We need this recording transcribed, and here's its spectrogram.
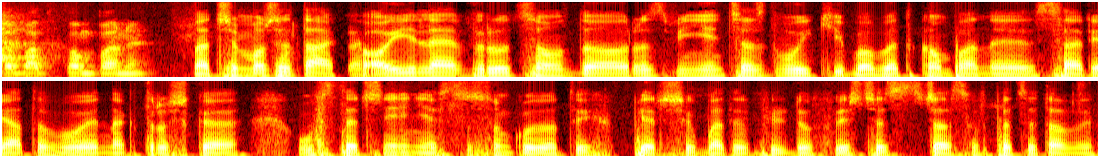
do, Bad Company. Znaczy może tak, o ile wrócą do rozwinięcia z dwójki, bo Bad Company seria to było jednak troszkę uwstecznienie w stosunku do tych pierwszych Battlefieldów jeszcze z czasów pecetowych.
